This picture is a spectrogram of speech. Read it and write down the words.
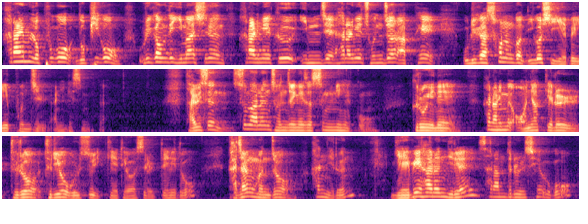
하나님을 높이고 높이고 우리 가운데 임하시는 하나님의 그 임재, 하나님의 존전 앞에 우리가 서는 것 이것이 예배의 본질 아니겠습니까? 다윗은 수많은 전쟁에서 승리했고 그로 인해 하나님의 언약궤를 들어 들여올 수 있게 되었을 때에도 가장 먼저 한 일은 예배하는 일에 사람들을 세우고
